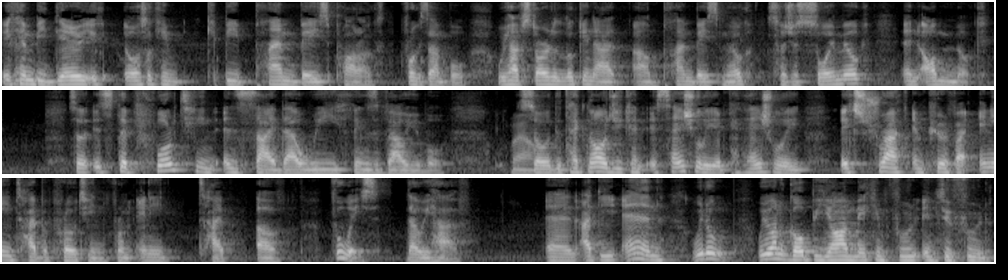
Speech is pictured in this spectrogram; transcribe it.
It can be dairy, it also can be plant based products. For example, we have started looking at um, plant based milk, such as soy milk and almond milk. So it's the protein inside that we think is valuable. Wow. So the technology can essentially and potentially extract and purify any type of protein from any type of food waste that we have. And at the end, we don't we want to go beyond making food into food.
